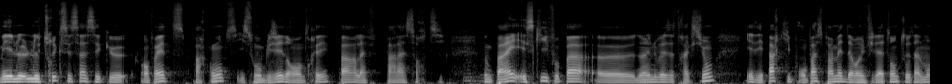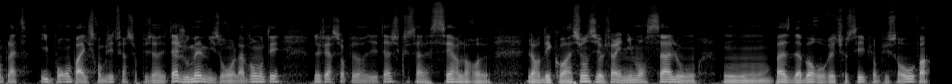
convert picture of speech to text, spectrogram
Mais le, le truc c'est ça, c'est que en fait, par contre, ils sont obligés de rentrer par la, par la sortie. Donc pareil, est-ce qu'il faut pas, euh, dans les nouvelles attractions, il y a des parcs qui pourront pas se permettre d'avoir une file d'attente totalement plate. Ils pourront pas, ils seront obligés de faire sur plusieurs étages, ou même ils auront la volonté de faire sur plusieurs étages, parce que ça sert leur, euh, leur décoration. S'ils veulent faire une immense salle où on, on passe d'abord au rez-de-chaussée, puis en plus en haut, enfin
